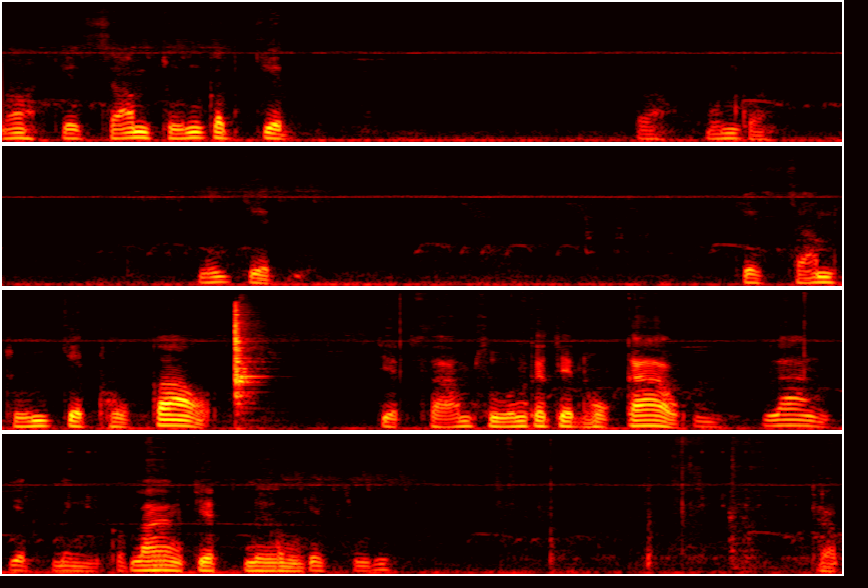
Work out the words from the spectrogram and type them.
เนาะเจ็ดสามศูนย์กับเจ็ดเดี๋ยวหมุนก่อนนี่เจ็ดเจ็ดสามศูนย์เจ็ดหกเก้า เจ็ดสามศูนย์กับเจ็ดหกเก้าล่างเจ็ดหนึ่งกับล่างเจ็ดหนึ่งเจ็ดศูนย์ครับ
